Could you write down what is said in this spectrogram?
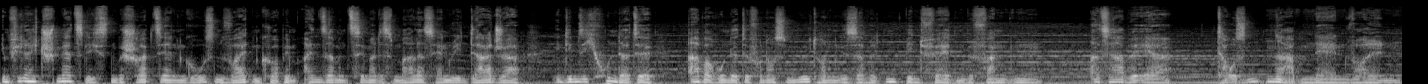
Im vielleicht schmerzlichsten beschreibt sie einen großen Weitenkorb im einsamen Zimmer des Malers Henry Darger, in dem sich Hunderte, aber Hunderte von aus Mülltonnen gesammelten Bindfäden befanden, als habe er tausend Narben nähen wollen.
